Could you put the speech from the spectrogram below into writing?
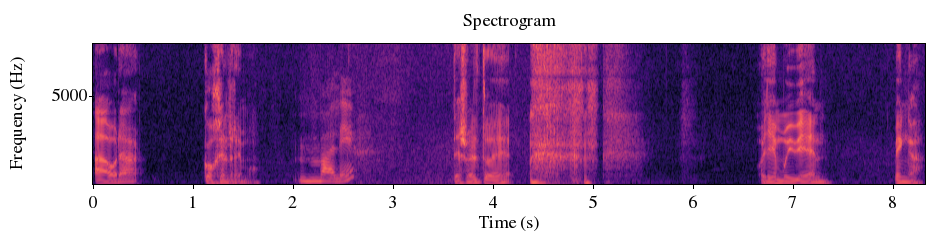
Ahora coge el remo. Vale. Te suelto, ¿eh? Oye, muy bien. Venga,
